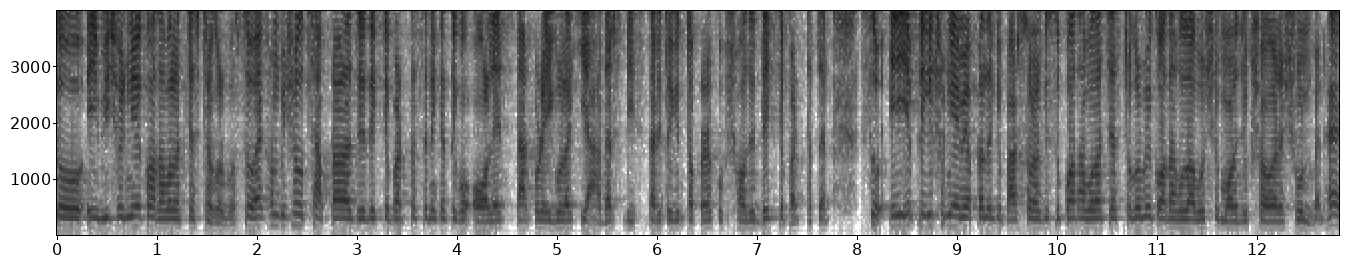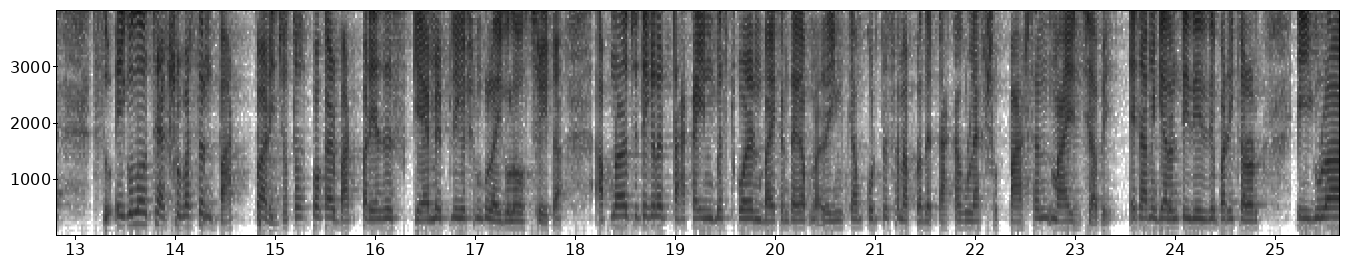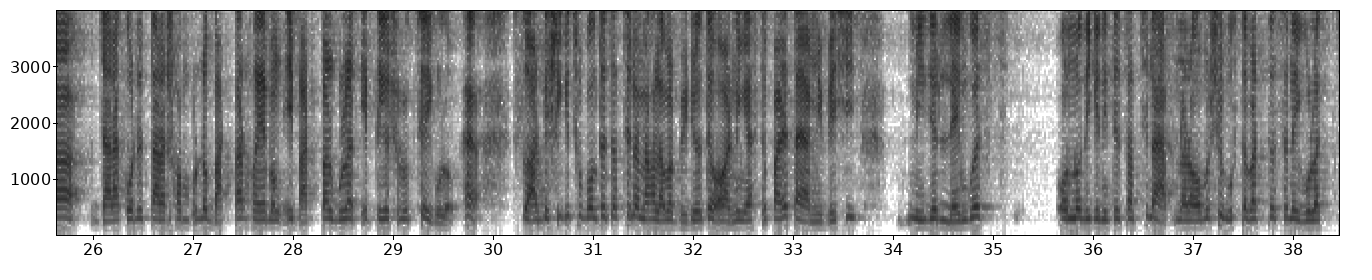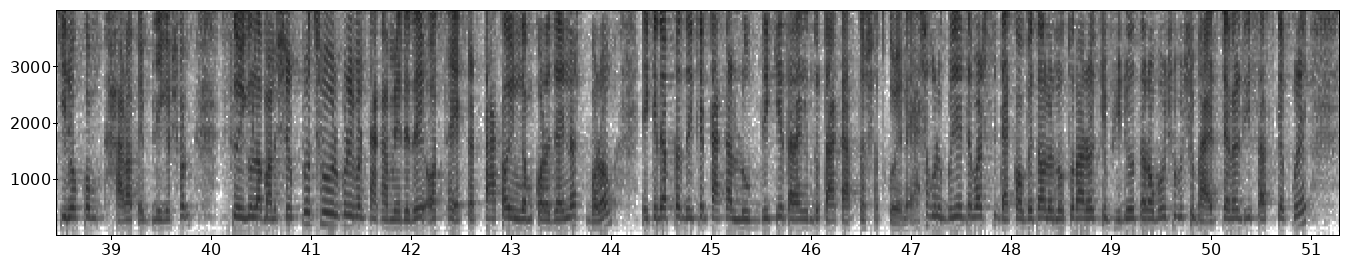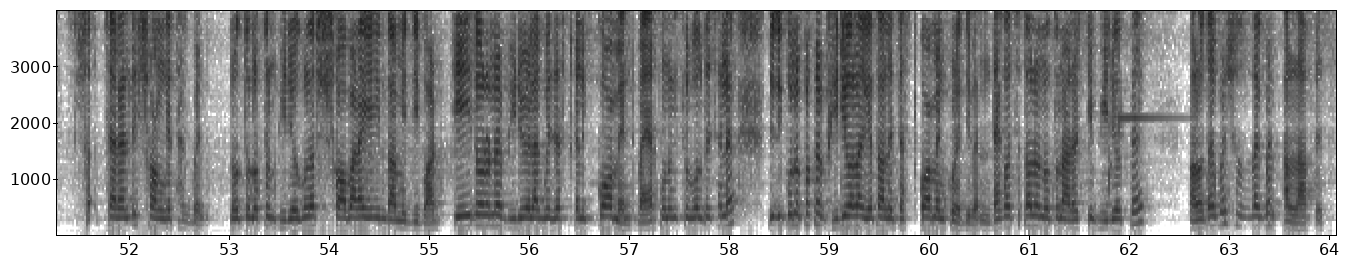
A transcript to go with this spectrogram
তো এই বিষয় নিয়ে কথা বলার চেষ্টা করব। সো এখন বিষয় হচ্ছে আপনারা যে দেখতে পারতেছেন এখান থেকে ওয়ালেট তারপরে এইগুলা কি আদার্স বিস্তারিত কিন্তু আপনারা খুব সহজে দেখতে পারতেছেন। সো এই অ্যাপ্লিকেশন নিয়ে আমি আপনাদেরকে পার্সোনাল কিছু কথা বলার চেষ্টা করব। কথাগুলো অবশ্যই মনোযোগ সহকারে শুনবেন হ্যাঁ? সো এগুলো হচ্ছে একশো পার্সেন্ট বাটপারি, যত প্রকার বাটপারি আছে স্ক্যাম অ্যাপ্লিকেশনগুলো এগুলো হচ্ছে এটা। আপনারা যদি এখানে টাকা ইনভেস্ট করেন বা এখান থেকে আপনারা ইনকাম করতেছেন, আপনাদের টাকাগুলো একশো পার্সেন্ট মাইট যাবে। এটা আমি গ্যারান্টি দিয়ে দিতে পারি, কারণ এইগুলা যারা করে তারা সম্পূর্ণ বাটপার হয় এবং এই বাটপারগুলোর অ্যাপ্লিকেশন হচ্ছে এগুলো হ্যাঁ? সো আর বেশি কিছু বলতে চাচ্ছি না, নাহলে আমার ভিডিওতে ওয়ার্নিং আসতে পারে, তাই আমি বেশি নিজের ল্যাঙ্গুয়েজ অন্যদিকে নিতে চাচ্ছি না, আপনারা অবশ্যই বুঝতে পারতেছেন এগুলো কীরকম খারাপ অ্যাপ্লিকেশন সো এগুলো মানুষের প্রচুর পরিমাণ টাকা মেরে দেয়, অর্থাৎ একটা টাকাও ইনকাম করা যায় না, বরং এখানে আপনাদেরকে টাকা লুপ দেখিয়ে তারা কিন্তু টাকা আত্মসাৎ করে নেয়। আশা করি বুঝাইতে পারছি, দেখা হবে তাহলে নতুন আরও একটি ভিডিও তার অবশ্যই অবশ্যই ভাইয়ের চ্যানেলটি সাবস্ক্রাইব করে চ্যানেলটির সঙ্গে থাকবেন। নতুন নতুন ভিডিওগুলো সবার আগে কিন্তু আমি দিব। আর যেই ধরনের ভিডিও লাগবে জাস্ট খালি কমেন্ট বা আর কোনো কিছু বলতেছে না। যদি কোনো প্রকার ভিডিও লাগে, তাহলে জাস্ট কমেন্ট করে দিবেন। দেখা হচ্ছে তাহলে নতুন আরও একটি ভিডিওতে ভালো থাকবেন, সুস্থ থাকবেন, আল্লাহ হাফেজ।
